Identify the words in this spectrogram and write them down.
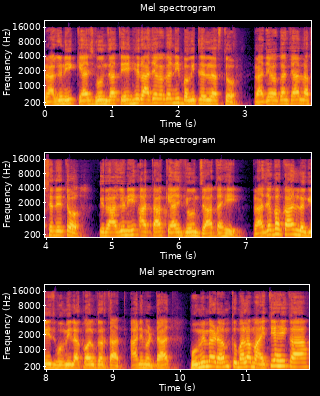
रागिणी कॅश घेऊन जाते हे राजा काकांनी बघितलेलं असतं. राजा काकांच्या लक्षात येतं की रागिणी आता कॅश घेऊन जात आहे. राजा काका लगेच भूमीला कॉल करतात आणि म्हणतात भूमी मॅडम तुम्हाला माहिती आहे का?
